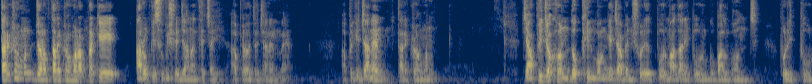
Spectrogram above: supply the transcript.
তারেক রহমান, জনাব তারেক রহমান, আপনাকে আরও কিছু বিষয় জানাতে চাই। আপনি হয়তো জানেন না। আপনি কি জানেন তারেক রহমান? যে আপনি যখন দক্ষিণবঙ্গে যাবেন, শরীয়তপুর, মাদারীপুর, গোপালগঞ্জ, ফরিদপুর,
